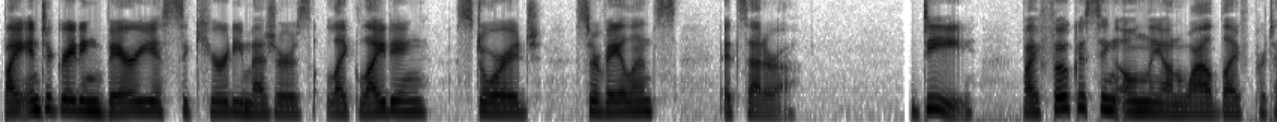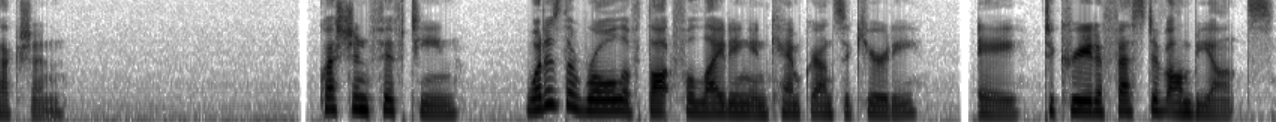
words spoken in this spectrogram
By integrating various security measures like lighting, storage, surveillance, etc. D. by focusing only on wildlife protection. Question 15. What is the role of thoughtful lighting in campground security? A. To create a festive ambiance.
